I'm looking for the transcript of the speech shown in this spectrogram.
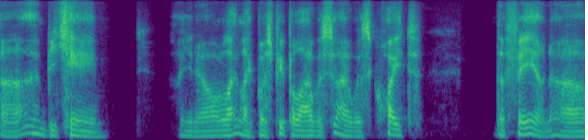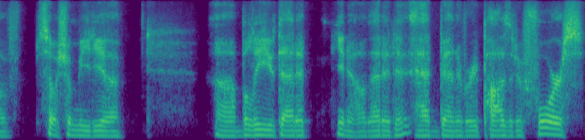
uh, became. You know, like, like most people, I was I was quite the fan of social media. Uh, believed that it you know that it had been a very positive force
